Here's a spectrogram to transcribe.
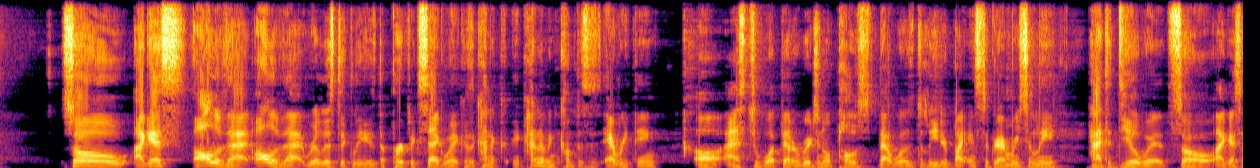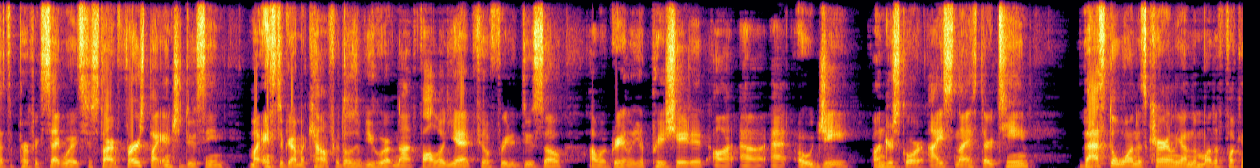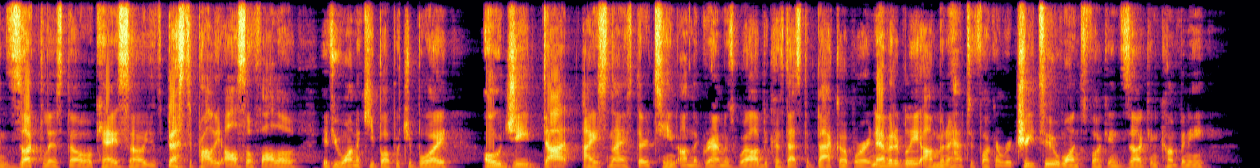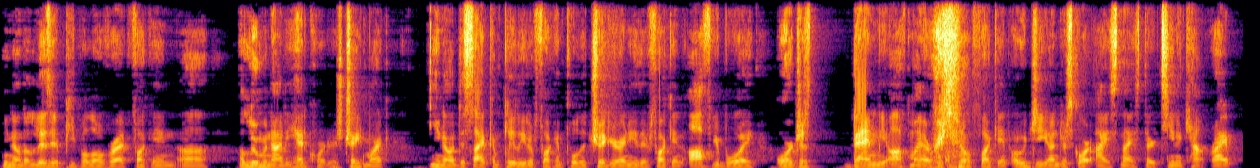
So I guess all of that, all of that realistically is the perfect segue because it kind of, it kind of encompasses everything, uh, as to what that original post that was deleted by Instagram recently had to deal with. So I guess that's a perfect segue to start first by introducing my Instagram account. For those of you who have not followed yet, feel free to do so. I would greatly appreciate it uh, uh, at OG underscore ice nice 13. That's the one that's currently on the motherfucking Zuck list though. Okay. So it's best to probably also follow if you want to keep up with your boy. OG.IceKnife13 on the gram as well, because that's the backup where inevitably I'm going to have to fucking retreat to once fucking Zuck and company, you know, the lizard people over at fucking, uh, Illuminati headquarters trademark, you know, decide completely to fucking pull the trigger and either fucking off your boy or just ban me off my original fucking OG underscore ice nice 13 account, right?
